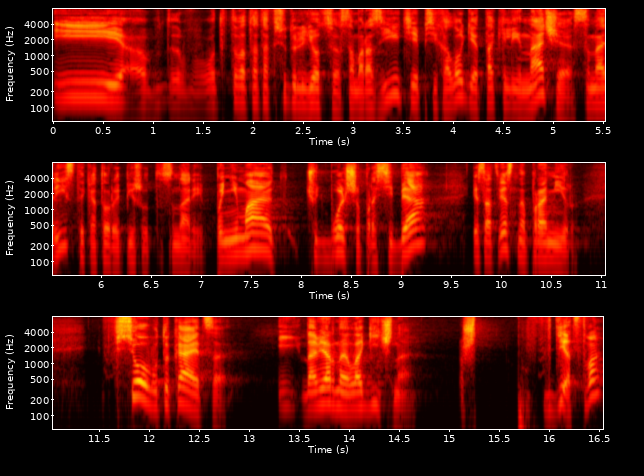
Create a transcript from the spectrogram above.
И э, вот это вот отовсюду льется саморазвитие, психология, так или иначе, сценаристы, которые пишут сценарий, понимают чуть больше про себя и, соответственно, про мир. Все утыкается, и, наверное, логично, в детство,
